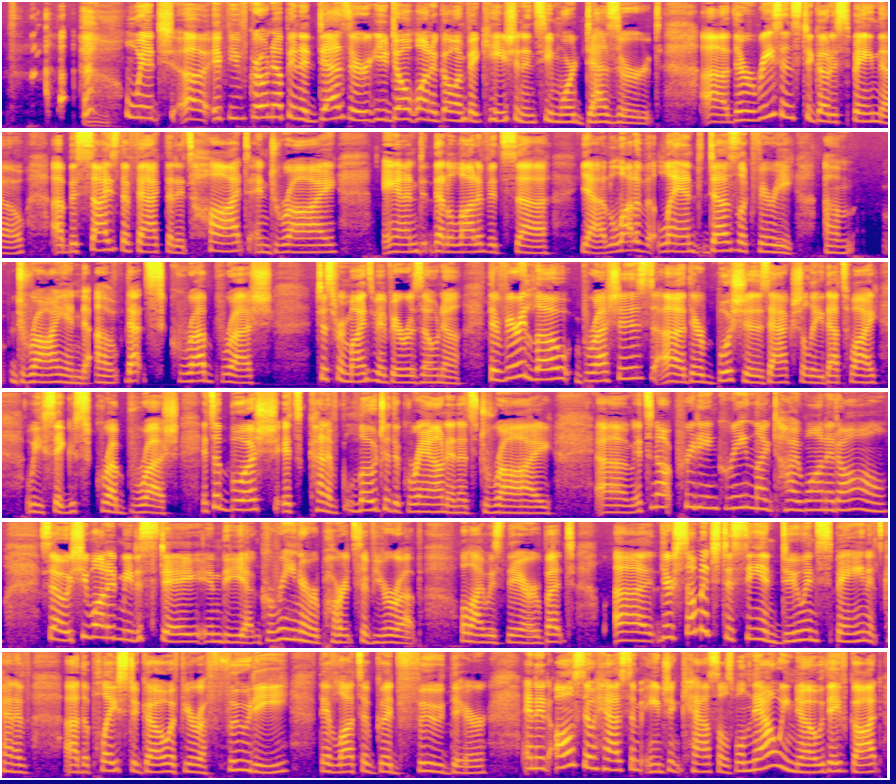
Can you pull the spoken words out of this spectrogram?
Which, uh, if you've grown up in a desert, you don't want to go on vacation and see more desert. Uh, there are reasons to go to Spain, though, uh, besides the fact that it's hot and dry and that a lot of its, uh, yeah, a lot of land does look very um, dry and uh, that scrub brush just reminds me of Arizona. They're very low brushes. Uh, they're bushes, actually. That's why we say scrub brush. It's a bush, it's kind of low to the ground and it's dry. Um, it's not pretty and green like Taiwan at all. So she wanted me to stay in the uh, greener parts of Europe while I was there. But uh, there's so much to see and do in Spain. It's kind of uh, the place to go if you're a foodie. They have lots of good food there. And it also has some ancient castles. Well, now we know they've got.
